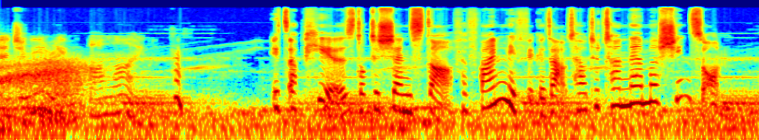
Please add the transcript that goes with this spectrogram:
Engineering online. It appears Dr. Shen's staff have finally figured out how to turn their machines on.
